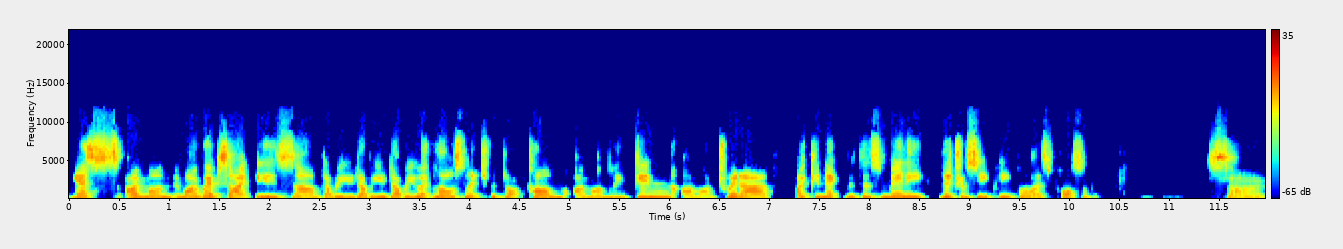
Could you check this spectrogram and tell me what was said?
Yes, I'm on my website is um, www at loisletchford.com. I'm on LinkedIn, I'm on Twitter. I connect with as many literacy people as possible. So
